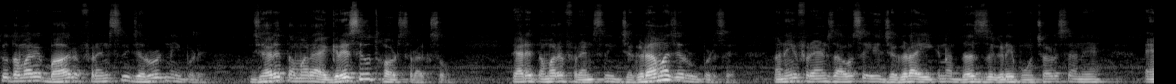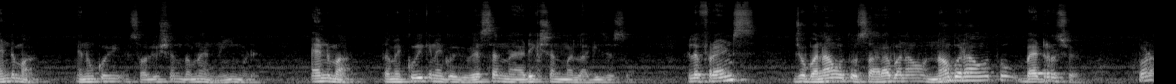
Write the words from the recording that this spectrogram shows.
તો તમારે બહાર ફ્રેન્ડ્સની જરૂર નહીં પડે. જ્યારે તમારા એગ્રેસિવ થોટ્સ રાખશો, ત્યારે તમારે ફ્રેન્ડ્સની ઝઘડામાં જરૂર પડશે. અને એ ફ્રેન્ડ્સ આવશે, એ ઝઘડા એકના દસ ઝઘડે પહોંચાડશે અને એન્ડમાં એનું કોઈ સોલ્યુશન તમને નહીં મળે. એન્ડમાં તમે કોઈક ને કોઈક વ્યસનના એડિક્શનમાં લાગી જશો. એટલે ફ્રેન્ડ્સ જો બનાવો તો સારા બનાવો, ન બનાવો તો બેટર છે. પણ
